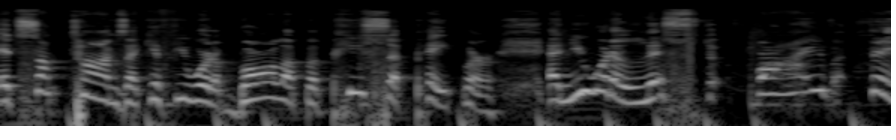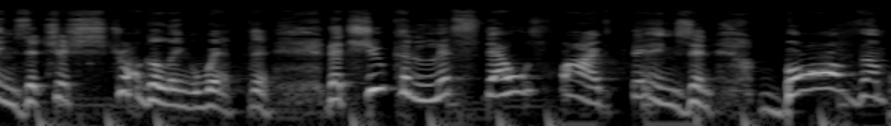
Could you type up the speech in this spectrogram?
it's sometimes like if you were to ball up a piece of paper and you were to list five things that you're struggling with, that you can list those five things and ball them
